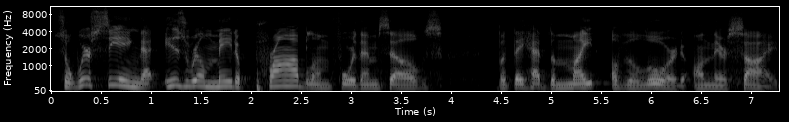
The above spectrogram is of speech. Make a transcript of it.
So we're seeing that Israel made a problem for themselves, but they had the might of the Lord on their side.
